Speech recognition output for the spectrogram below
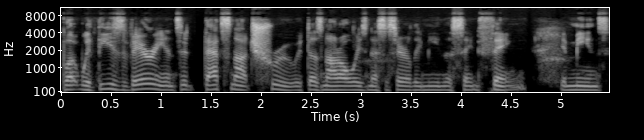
But with these variants, it, that's not true. It does not always necessarily mean the same thing. It means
